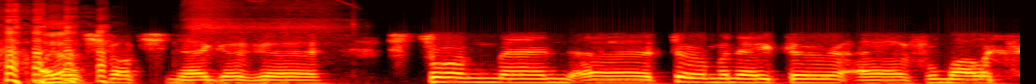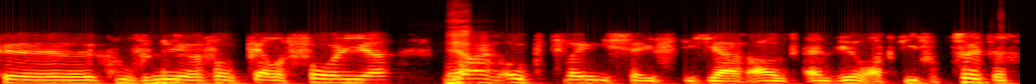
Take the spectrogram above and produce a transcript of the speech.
Arnold Schwarzenegger, Strongman, Terminator, voormalig gouverneur van California. Ja. Maar ook 72 jaar oud en heel actief op Twitter.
